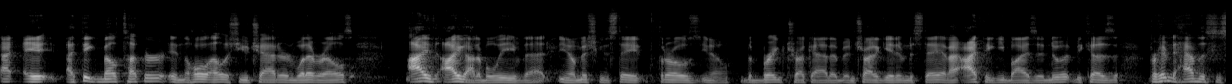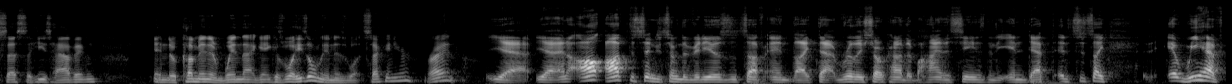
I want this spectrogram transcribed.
I I- think Mel Tucker and the whole LSU chatter and whatever else. I, I got to believe that you know Michigan State throws you know the brake truck at him and try to get him to stay, and I, I think he buys into it because for him to have the success that he's having, and to come in and win that game because well he's only in his what second year right Yeah, yeah, and I'll, I'll have to send you some of the videos and stuff, and like that really show kind of the behind the scenes and the in depth. It's just like it, we have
